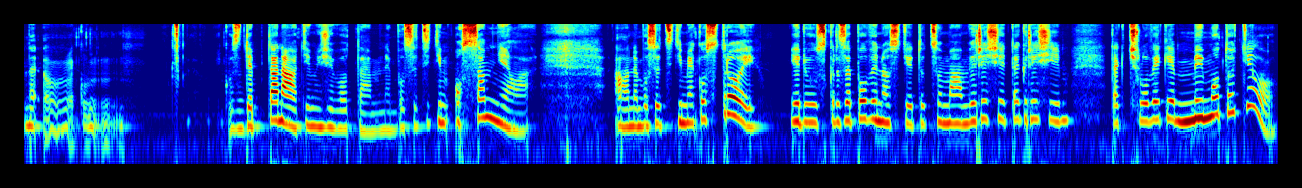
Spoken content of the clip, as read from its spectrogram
ne, eh, jako jako zdeptaná tím životem, nebo se cítím osaměle, a nebo se cítím jako stroj, jedu skrze povinnosti, to, co mám vyřešit, tak řeším, tak člověk je mimo to tělo.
